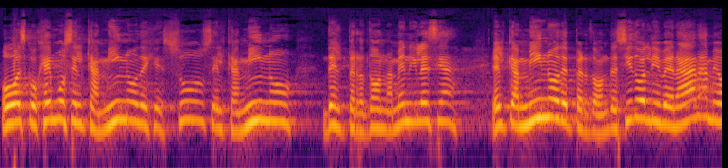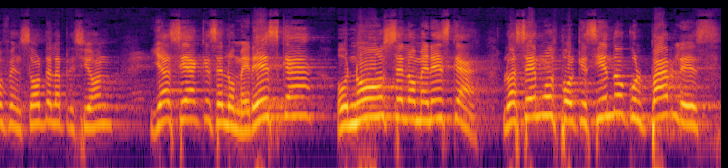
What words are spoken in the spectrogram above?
O escogemos el camino de Jesús, el camino del perdón. Amén, iglesia el camino de perdón. Decido liberar a mi ofensor de la prisión, ya sea que se lo merezca o no se lo merezca. Lo hacemos porque siendo culpables,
